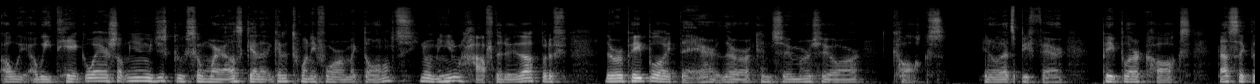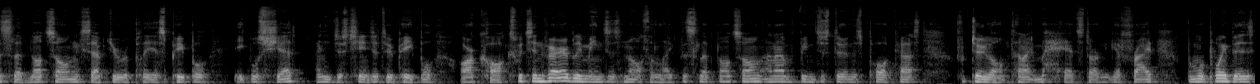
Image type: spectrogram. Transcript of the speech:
a wee, a wee takeaway or something. You know, just go somewhere else, get a get a twenty four hour McDonald's. You know what I mean? You don't have to do that. But if there are people out there, there are consumers who are cocks. You know, let's be fair people are cocks. That's like the Slipknot song, except you replace people equals shit and you just change it to people are cocks, which invariably means it's nothing like the Slipknot song. And I've been just doing this podcast for too long tonight. My head's starting to get fried. But my point is,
